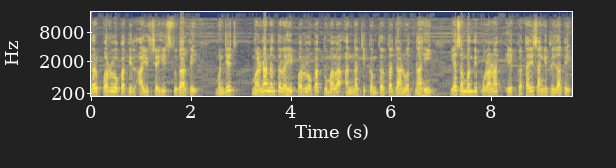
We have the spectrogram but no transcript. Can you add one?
तर परलोकातील आयुष्यही सुधारते. म्हणजेच मरणानंतरही परलोकात तुम्हाला अन्नाची कमतरता जाणवत नाही. यासंबंधी पुराणात एक कथाही सांगितली जाते.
